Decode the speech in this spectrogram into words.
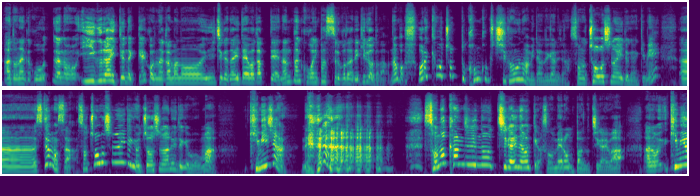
あとなんかこうあのイーグルアイっていうんだっけ？この仲間の位置が大体分かってなんとなくここにパスすることができるよとか。なんかあれ？今日ちょっと感覚違うなみたいな時あるじゃん。その調子のいい時の君。あーんでもさその調子のいい時も調子の悪い時もまあ君じゃん。ね。その感じの違いなわけよ。そのメロンパンの違いは。あの君は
